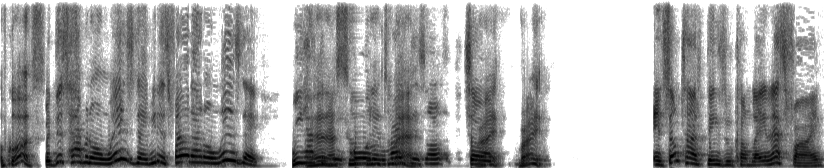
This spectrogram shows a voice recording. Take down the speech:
Of course. But this happened on Wednesday. We just found out on Wednesday. We have Yeah, to record and write bad. this on. So, right. Right. and sometimes things will come late, and that's fine.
